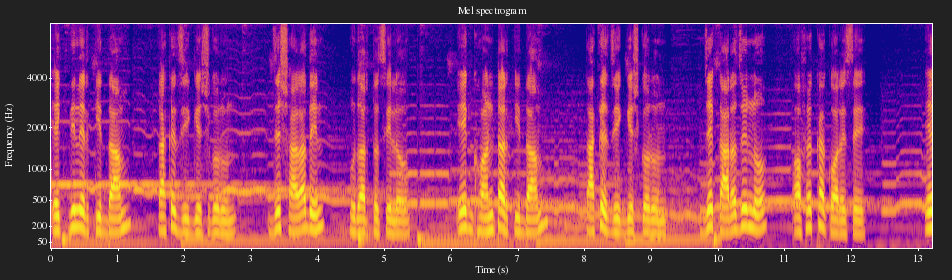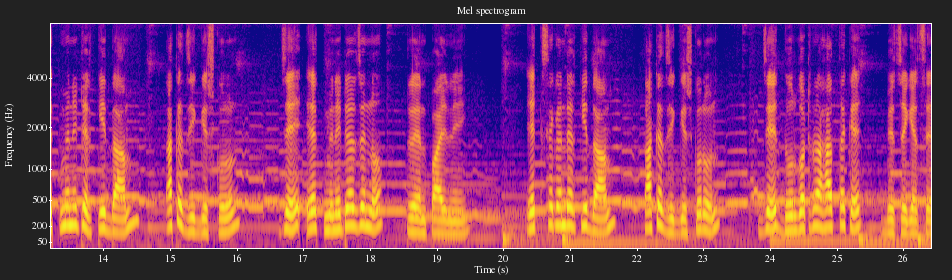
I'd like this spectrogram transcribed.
একদিনের কি দাম? তাকে জিজ্ঞেস করুন যে সারাদিন ক্ষুধার্ত ছিল। এক ঘণ্টার কি দাম? তাকে জিজ্ঞেস করুন, যে কারও জন্য অপেক্ষা করেছে। এক মিনিটের কি দাম? তাকে জিজ্ঞেস করুন, যে এক মিনিটের জন্য ট্রেন পায়নি। এক সেকেন্ডের কি দাম? তাকে জিজ্ঞেস করুন, যে দুর্ঘটনার হাত থেকে বেঁচে গেছে।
